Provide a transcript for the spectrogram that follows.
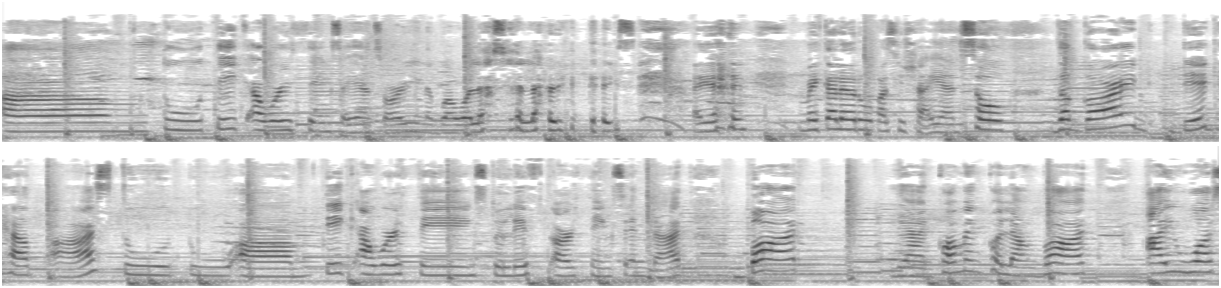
Um, to take our things. Ayan, sorry, nagwawala si Larry, guys. Ayan, may kalaro kasi siya. Ayan. So, the guard did help us to, to um, take our things, to lift our things and that. But, yan, comment ko lang, but, I was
